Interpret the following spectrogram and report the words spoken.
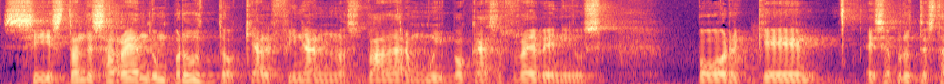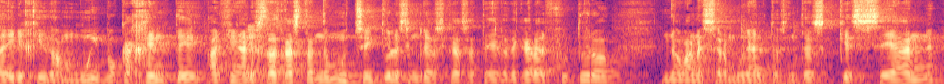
si están desarrollando un producto que al final nos va a dar muy pocas revenues porque ese producto está dirigido a muy poca gente, al final Claro. estás gastando mucho y tú los ingresos que vas a tener de cara al futuro no van a ser muy altos. Entonces, que sean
